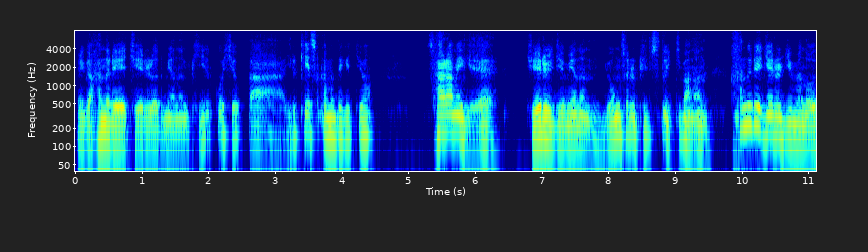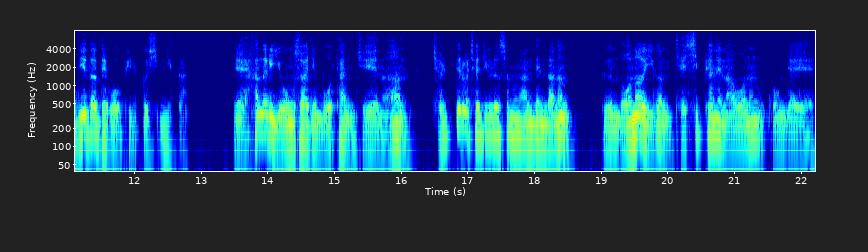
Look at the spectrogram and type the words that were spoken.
그러니까 하늘에 죄를 얻으면은 빌 곳이 없다. 이렇게 해석하면 되겠죠. 사람에게 죄를 지으면은 용서를 빌 수도 있지만은 하늘에 죄를 지으면 어디에다 대고 빌 것입니까? 예, 하늘이 용서하지 못한 죄는 절대로 저질러서는 안 된다는 그 논어 이건 게시편에 나오는 공자의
